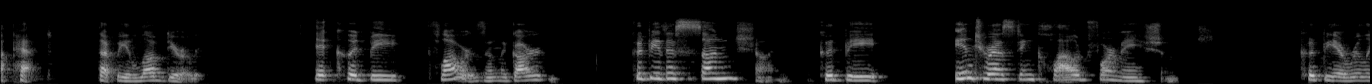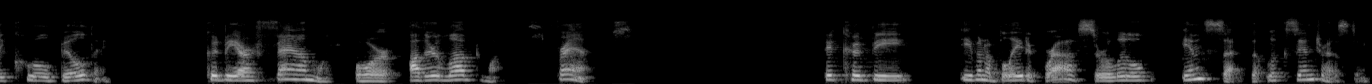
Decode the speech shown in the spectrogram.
a pet that we love dearly. It could be flowers in the garden. It could be the sunshine. It could be interesting cloud formation could be a really cool building, could be our family or other loved ones, friends. It could be even a blade of grass or a little insect that looks interesting.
